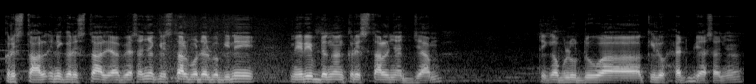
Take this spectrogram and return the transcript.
kristal, ini kristal ya. Biasanya kristal model begini mirip dengan kristalnya jam. 32 kHz biasanya.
